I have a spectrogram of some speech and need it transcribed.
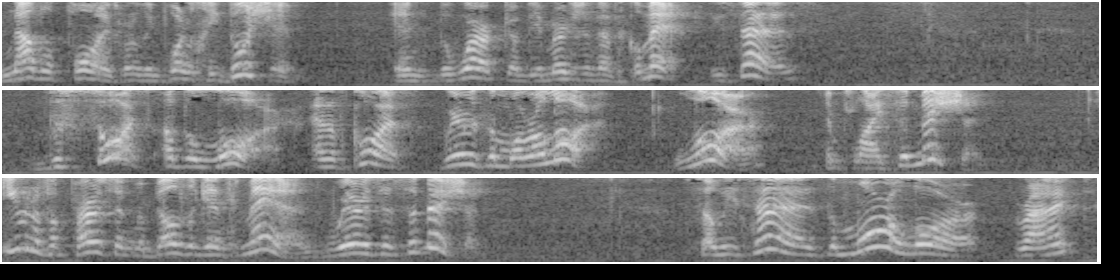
novel points, one of the important chidushim in the work of the emergence of ethical man. He says, the source of the law, and of course, where is the moral law? Law implies submission. Even if a person rebels against man, where is his submission? So he says the moral law, right,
